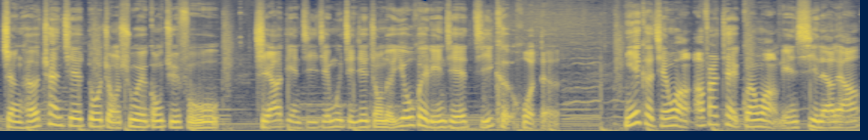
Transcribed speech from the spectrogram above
整合串接多种数位工具服务。只要点击节目简介中的优惠链接即可获得。你也可前往 Alphatech 官网联系聊聊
